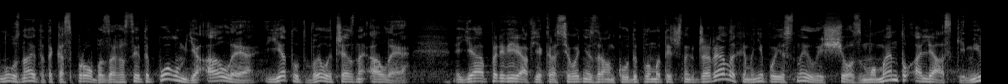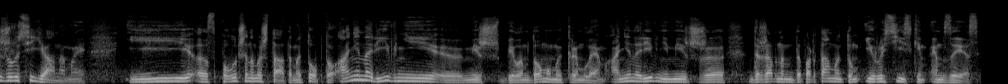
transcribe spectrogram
е, ну знаєте, така спроба загасити полум'я, але є тут величезне але. Я перевіряв якраз сьогодні зранку у дипломатичних джерелах, і мені пояснили, що з моменту Аляски між росіянами і е, Сполученими Штатами, тобто ані на рівні між Білим домом і Кремлем, ані на рівні між державним департаментом і російським МЗС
